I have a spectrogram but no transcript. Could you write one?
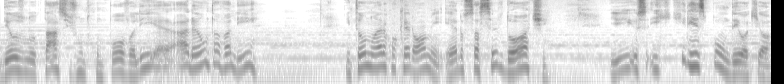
Deus lutasse junto com o povo ali, Arão estava ali. Então não era qualquer homem, era o sacerdote. E o que ele respondeu aqui, ó?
